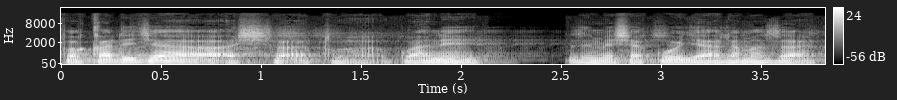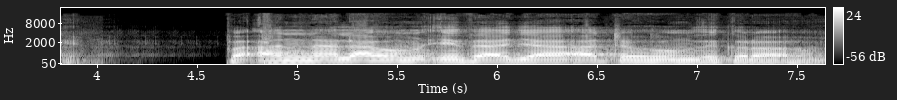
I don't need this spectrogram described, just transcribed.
Faqad jaa ashratuha kwani zimeshakuja alama zake. Fa anna lahum idha jaatuhum dhikrahum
